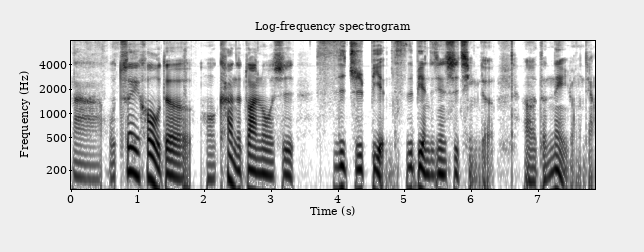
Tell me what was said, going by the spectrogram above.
那我最后的我看的段落是思之变，思辨这件事情的呃的内容，这样，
